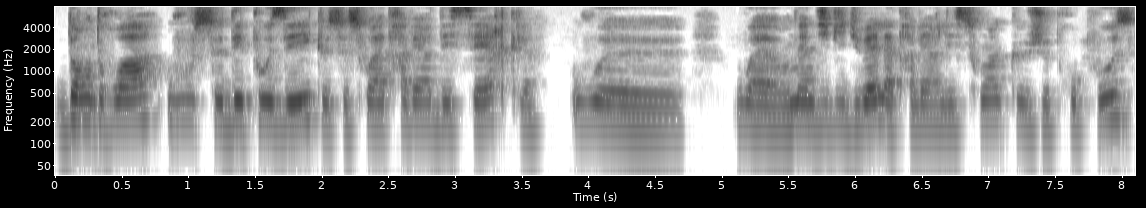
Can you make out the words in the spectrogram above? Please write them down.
d'endroits où se déposer, que ce soit à travers des cercles ou, ou en individuel à travers les soins que je propose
